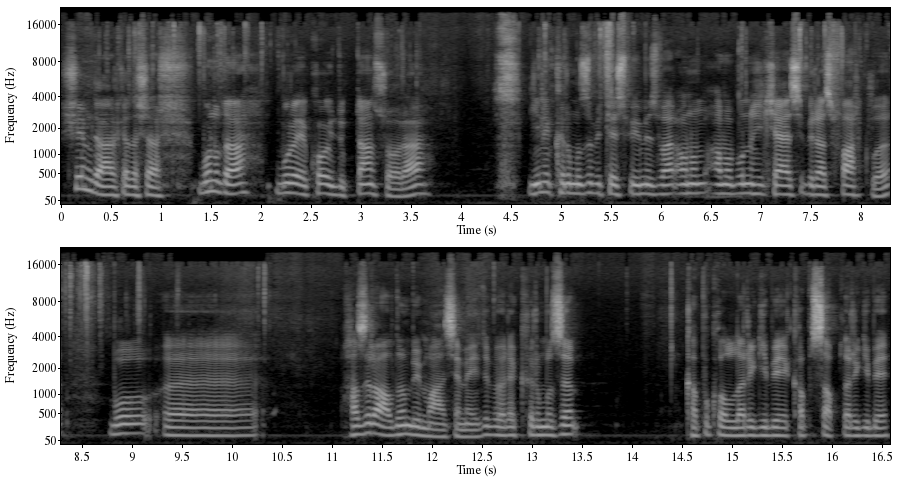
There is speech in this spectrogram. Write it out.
Şimdi arkadaşlar bunu da buraya koyduktan sonra yine kırmızı bir tespihimiz var. Onun ama bunun hikayesi biraz farklı. Bu e, hazır aldığım bir malzemeydi. Böyle kırmızı kapı kolları gibi, kapı sapları gibi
